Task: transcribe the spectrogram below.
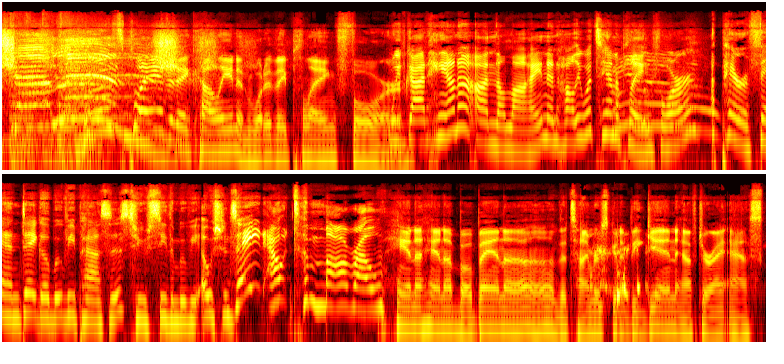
challenge. Who's playing today, Colleen, and what are they playing for? We've got Hannah on the line. And Holly, what's Hannah playing for? A pair of Fandango movie passes to see the movie Ocean's 8 out tomorrow. Hannah, Hannah, Bobana. The timer's going to begin after I ask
